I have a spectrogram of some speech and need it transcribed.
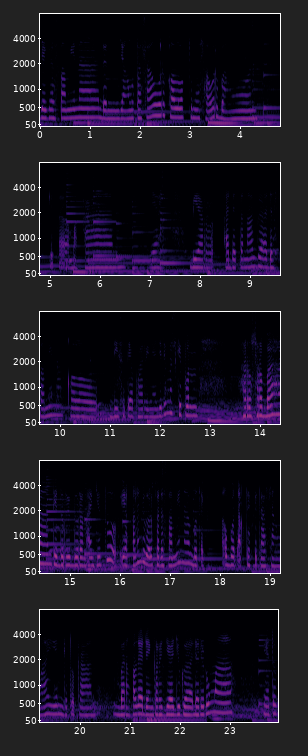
jaga stamina dan jangan lupa sahur. Kalau waktunya sahur bangun kita makan ya biar ada tenaga ada stamina kalau di setiap harinya. Jadi meskipun harus rebahan tidur tiduran aja tuh ya kalian juga harus ada stamina buat buat aktivitas yang lain gitu kan. Barangkali ada yang kerja juga dari rumah ya itu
